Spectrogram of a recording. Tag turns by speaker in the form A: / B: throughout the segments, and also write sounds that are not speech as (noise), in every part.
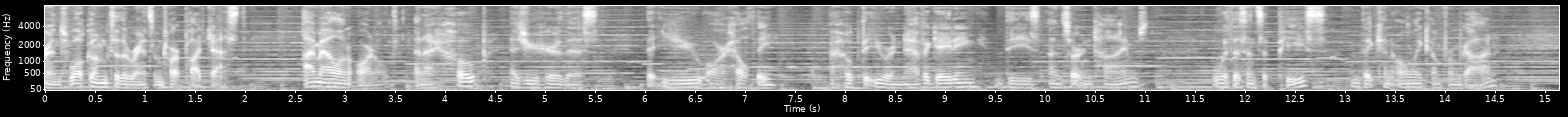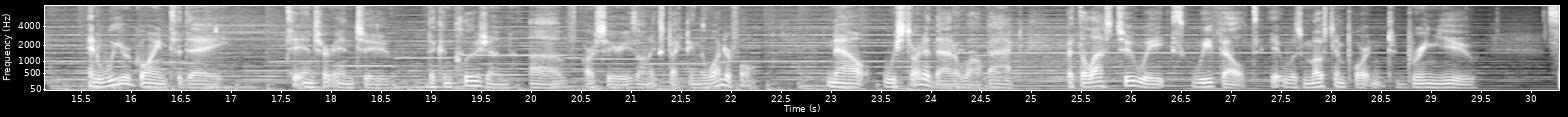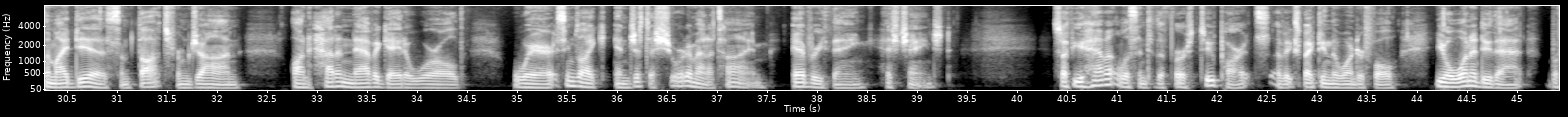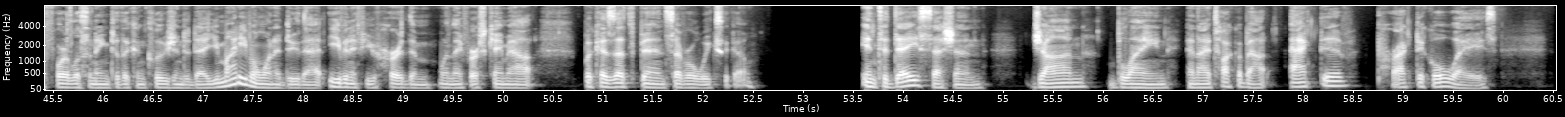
A: friends. Welcome to the Ransomed Heart Podcast. I'm Allen Arnold, and I hope as you hear this that you are healthy. I hope that you are navigating these uncertain times with a sense of peace that can only come from God. And we are going today to enter into the conclusion of our series on expecting the wonderful. Now, we started that a while back, but the last two weeks we felt it was most important to bring you some ideas, some thoughts from John on how to navigate a world where it seems like in just a short amount of time, everything has changed. So if you haven't listened to the first two parts of Expecting the Wonderful, you'll want to do that before listening to the conclusion today. You might even want to do that even if you heard them when they first came out, because that's been several weeks ago. In today's session, John Blaine and I talk about active, practical ways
